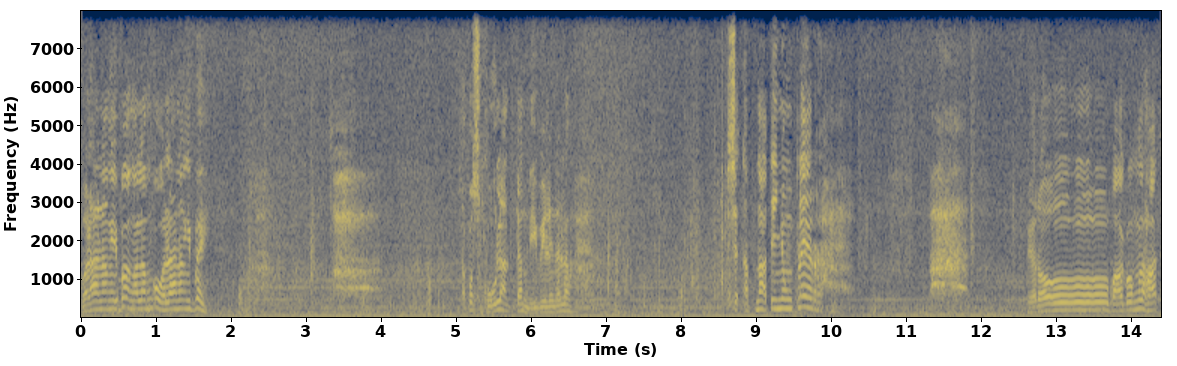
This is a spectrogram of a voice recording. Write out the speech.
Wala nang iba, ang alam ko wala nang iba eh. Tapos coolant yan, bibili na lang. Set up natin yung flare. Pero bagong lahat,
